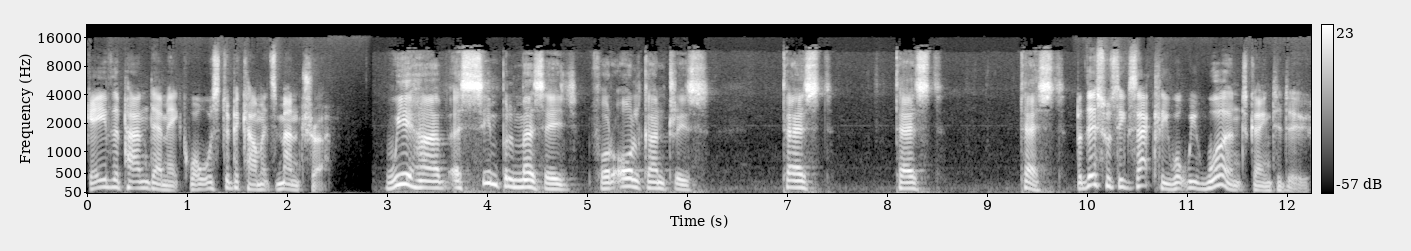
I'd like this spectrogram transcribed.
gave the pandemic what was to become its mantra we have a simple message for all countries test, test, test. But this was exactly what we weren't going to do.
